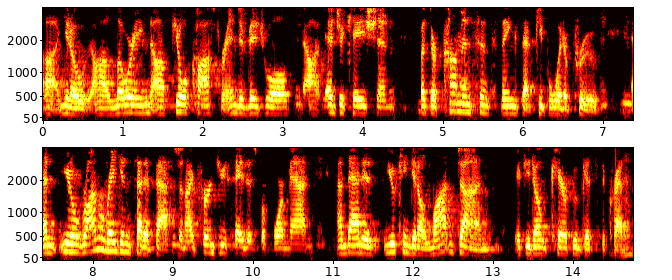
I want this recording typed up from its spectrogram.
uh, you know, uh, lowering uh, fuel costs for individuals, uh, education, but they're common sense things that people would approve. And, you know, Ronald Reagan said it best, and I've heard you say this before, Matt, and that is you can get a lot done if you don't care who gets the credit.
